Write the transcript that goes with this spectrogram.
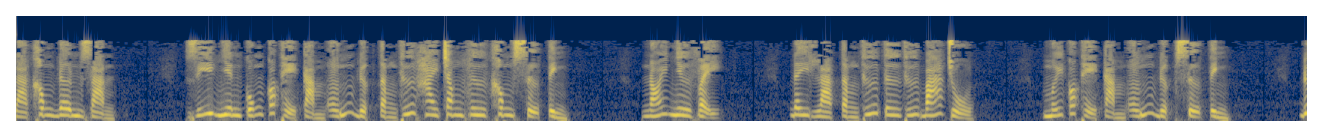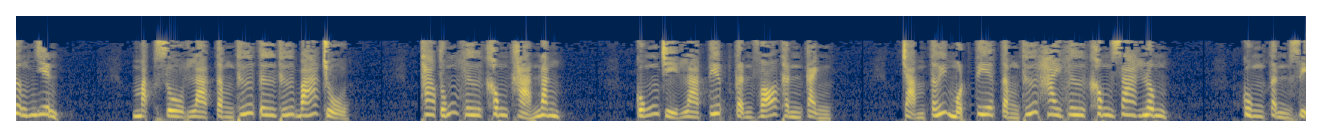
là không đơn giản, dĩ nhiên cũng có thể cảm ứng được tầng thứ hai trong hư không sự tình. nói như vậy, đây là tầng thứ tư thứ bá chủ, mới có thể cảm ứng được sự tình. đương nhiên, mặc dù là tầng thứ tư thứ bá chủ, thao túng hư không khả năng, cũng chỉ là tiếp cận võ thần cảnh, chạm tới một tia tầng thứ hai hư không ra lông, cùng tần dị,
